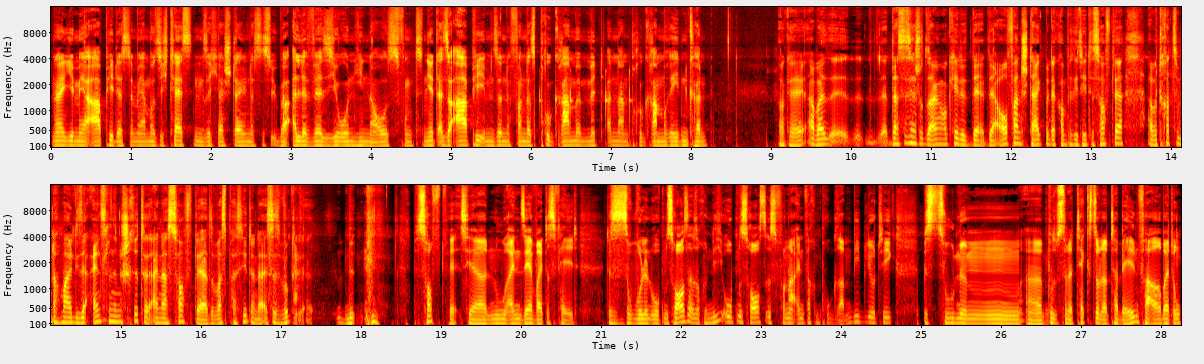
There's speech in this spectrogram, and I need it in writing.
Ne, je mehr API, desto mehr muss ich testen, sicherstellen, dass es über alle Versionen hinaus funktioniert. Also API im Sinne von, dass Programme mit anderen Programmen reden können. Okay, aber äh, das ist ja schon sagen, okay, der, der Aufwand steigt mit der Komplexität der Software, aber trotzdem nochmal diese einzelnen Schritte einer Software. Also was passiert denn da? Ist es wirklich. Software ist ja nur ein sehr weites Feld das ist sowohl in Open Source als auch nicht Open Source ist, von einer einfachen Programmbibliothek bis zu einem äh, bis zu einer Text- oder Tabellenverarbeitung,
